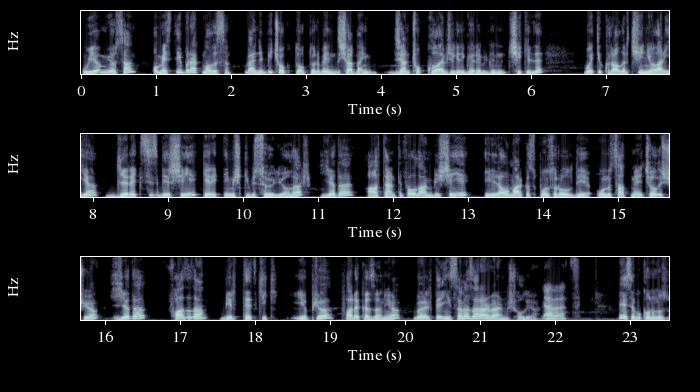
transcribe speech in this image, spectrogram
uyamıyorsan o mesleği bırakmalısın. Bence birçok doktoru benim dışarıdan dışarıdan çok kolay bir şekilde görebildiğim şekilde bu etik kuralları çiğniyorlar. Ya gereksiz bir şeyi gerekliymiş gibi söylüyorlar ya da alternatifi olan bir şeyi illa o marka sponsor oldu diye onu satmaya çalışıyor ya da fazladan bir tetkik yapıyor, para kazanıyor. Böylelikle insana zarar vermiş oluyor. Evet. Neyse bu konumuz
